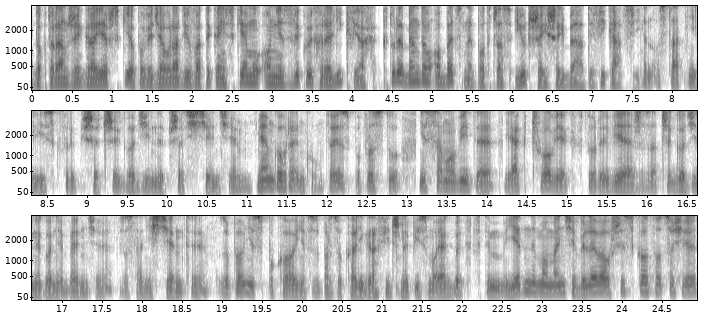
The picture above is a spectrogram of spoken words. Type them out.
Dr Andrzej Grajewski opowiedział Radiu Watykańskiemu o niezwykłych relikwiach, które będą obecne podczas jutrzejszej beatyfikacji. Ten ostatni list, który pisze trzy godziny przed ścięciem, miałem go w ręku. To jest po prostu niesamowite, jak człowiek, który wie, że za trzy godziny go nie będzie, zostanie ścięty, zupełnie spokojnie. To jest bardzo kaligraficzne pismo, jakby w tym jednym momencie wylewał wszystko to, co się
